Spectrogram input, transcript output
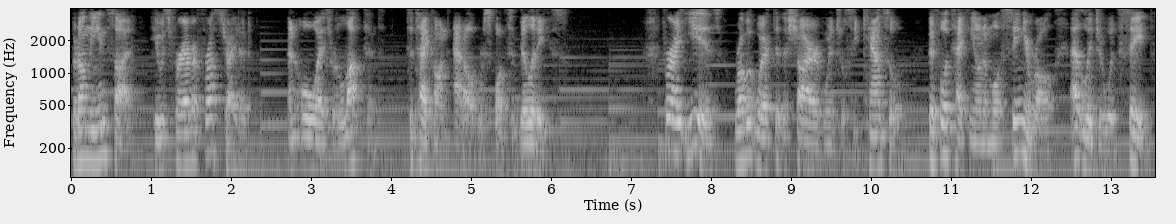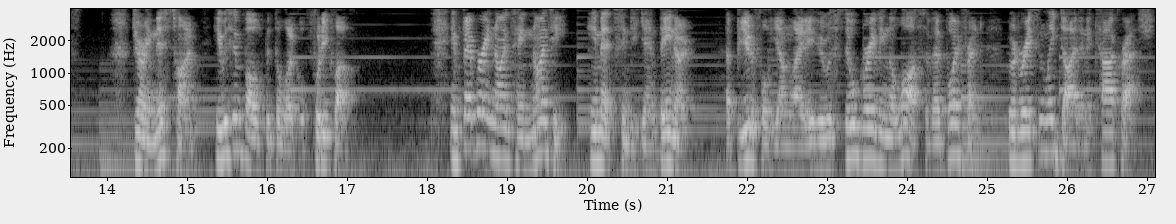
but on the inside, he was forever frustrated and always reluctant to take on adult responsibilities. For eight years, Robert worked at the Shire of Winchelsea Council before taking on a more senior role at Lidgerwood Seeds. During this time, he was involved with the local footy club. In February 1990, he met Cindy Gambino, a beautiful young lady who was still grieving the loss of her boyfriend who had recently died in a car crash.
